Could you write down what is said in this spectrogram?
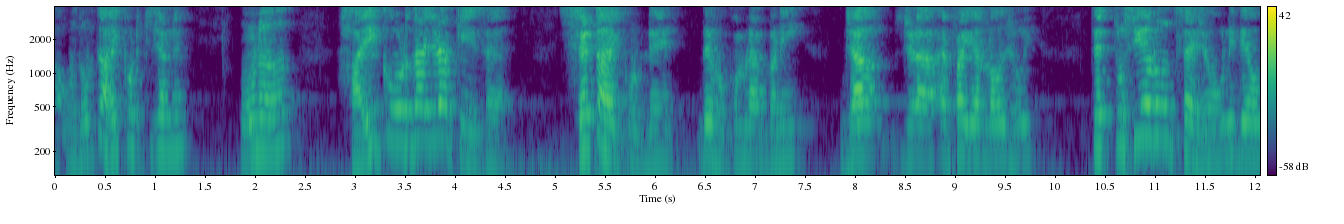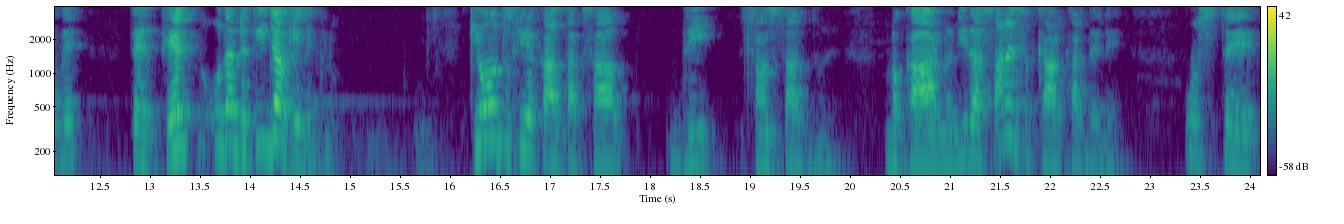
ਉਦੋਂ ਤਾਂ ਹਾਈ ਕੋਰਟ 'ਚ ਜਾਂਦੇ ਹੁਣ ਹਾਈ ਕੋਰਟ ਦਾ ਜਿਹੜਾ ਕੇਸ ਹੈ ਸਿੱਟ ਹਾਈ ਕੋਰਟ ਨੇ ਦੇ ਹੁਕਮ ਨਾਲ ਬਣੀ ਜਾਂ ਜਿਹੜਾ ਐਫ ਆਈ ਆਰ ਲੌਜ ਹੋਈ ਤੇ ਤੁਸੀਂ ਉਹਨੂੰ ਸਹਿਯੋਗ ਨਹੀਂ ਦਿਓਗੇ ਤੇ ਫਿਰ ਉਹਦਾ ਨਤੀਜਾ ਕੀ ਨਿਕਲੂ? ਕਿਉਂ ਤੁਸੀਂ ਅਕਾਲ ਤਖਤ ਸਾਹਿਬ ਦੀ ਸੰਸਥਾ ਬਕਾਰ ਨੂੰ, ਜਿਹਦਾ ਸਾਰੇ ਸਤਿਕਾਰ ਕਰਦੇ ਨੇ, ਉਸ ਤੇ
